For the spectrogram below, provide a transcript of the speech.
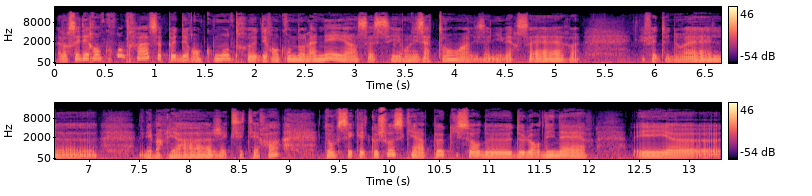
Alors c'est des rencontres, hein, ça peut être des rencontres, des rencontres dans l'année. Hein, ça c'est, on les attend, hein, les anniversaires, les fêtes de Noël, euh, les mariages, etc. Donc c'est quelque chose qui est un peu qui sort de, l'ordinaire. Et euh,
